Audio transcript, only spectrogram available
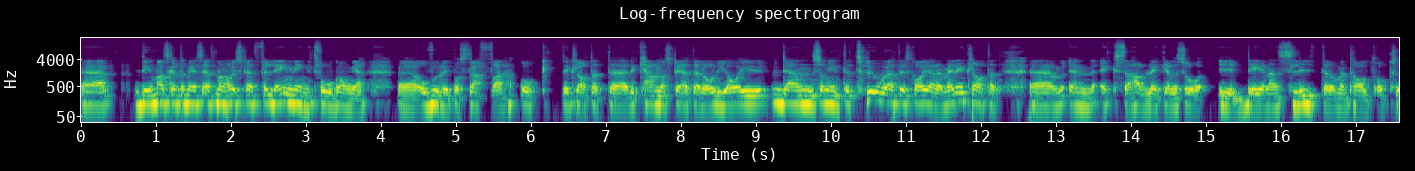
Eh, det man ska ta med sig är att man har ju spelat förlängning två gånger eh, och vunnit på straffar. Och det är klart att eh, det kan ha spelat en roll. Jag är ju den som inte tror att det ska göra det, men det är klart att ehm, en extra halvlek eller så i benen sliter och mentalt också.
